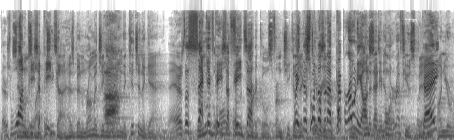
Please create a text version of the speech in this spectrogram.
there's one piece like of pizza. Chica has been rummaging around the kitchen again. There's the second Remove piece of pizza. particles from Chica's Wait, this one doesn't have pepperoni on it In anymore. the refuse bin Okay. on your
